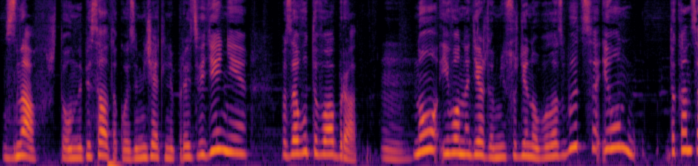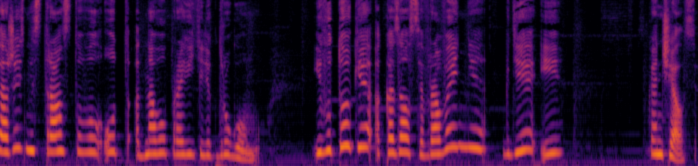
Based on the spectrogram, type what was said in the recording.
узнав, что он написал такое замечательное произведение, позовут его обратно. Но его надеждам не суждено было сбыться, и он до конца жизни странствовал от одного правителя к другому. И в итоге оказался в Равенне, где и скончался.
